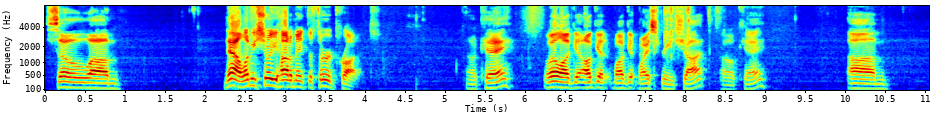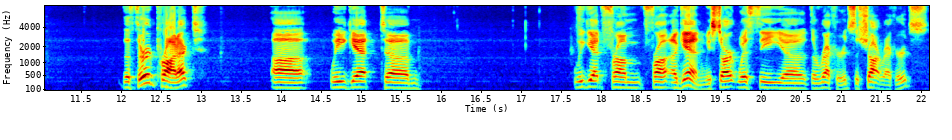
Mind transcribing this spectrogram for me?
So um, now let me show you how to make the third product. Okay. Well, I'll get I'll get I'll get my screenshot. Okay. Um, the third product, uh, we get um, we get from from again. We start with the uh, the records, the shot records.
